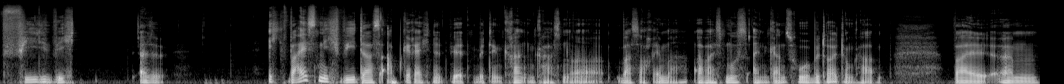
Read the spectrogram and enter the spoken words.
viel wichtig, also ich weiß nicht, wie das abgerechnet wird mit den Krankenkassen oder was auch immer, aber es muss eine ganz hohe Bedeutung haben, weil ähm,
